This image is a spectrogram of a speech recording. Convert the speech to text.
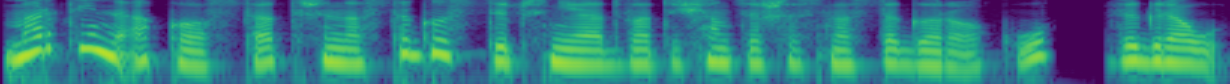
Martin Acosta 13 stycznia 2016 roku wygrał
